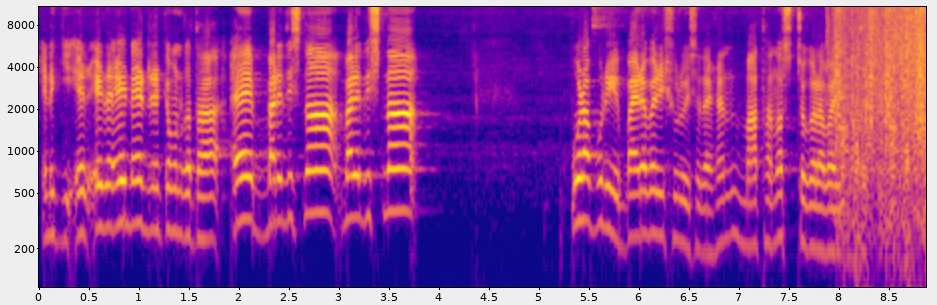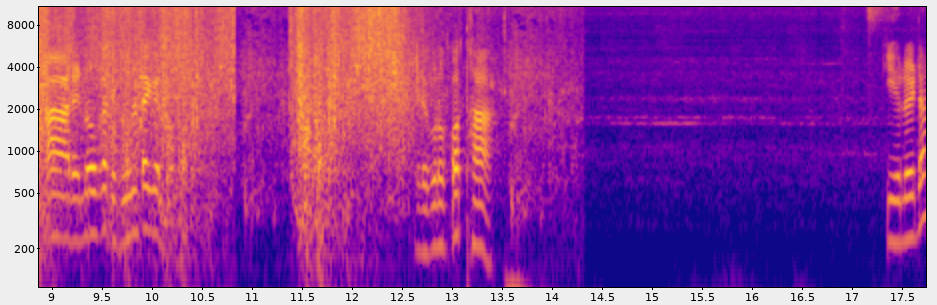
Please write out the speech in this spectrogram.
এটা কি এটা এটা কেমন কথা এই বাড়ি দিস না বাড়ি দিস না পুরাপুরি বাইরে বাইরে শুরু হয়েছে, দেখেন। মাথা নষ্ট করা বাড়ি আর নৌকা থেকে উল্টে গেল। এটা কোনো কথা? কি হলো এটা?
